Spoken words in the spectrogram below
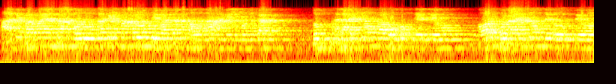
آگے فرمایا تھا مروزہ کے مارو سے وطن ہونا انل منکر تم بھلائیوں کا حکم دیتے ہو اور برائیوں سے روکتے ہو۔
